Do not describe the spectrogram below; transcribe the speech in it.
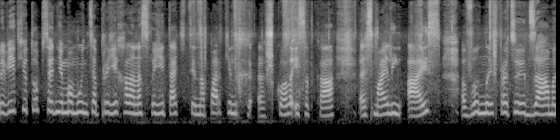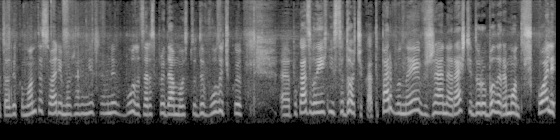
Привіт, Ютуб! Сьогодні мамунця приїхала на своїй тачці на паркінг е, школи і садка е, Smiling Eyes. Вони ж працюють за методикою Монтесорі. Вже раніше в них були. Зараз пройдемо ось туди вуличкою. Е, Показували їхній садочок. А тепер вони вже нарешті доробили ремонт в школі.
